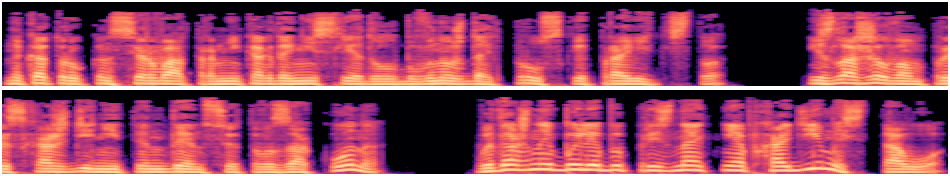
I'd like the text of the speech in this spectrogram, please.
на которую консерваторам никогда не следовало бы вынуждать прусское правительство, изложил вам происхождение и тенденцию этого закона, вы должны были бы признать необходимость того,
